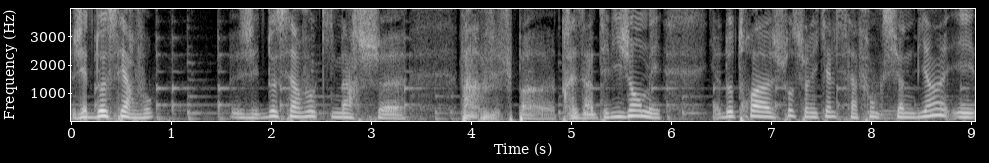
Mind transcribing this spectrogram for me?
deux cerveaux. J'ai deux cerveaux qui marchent. Euh, enfin, je suis pas très intelligent, mais il y a deux, trois choses sur lesquelles ça fonctionne bien. Et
